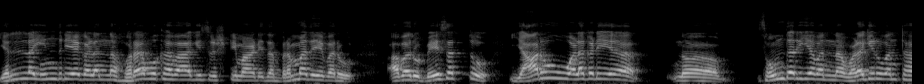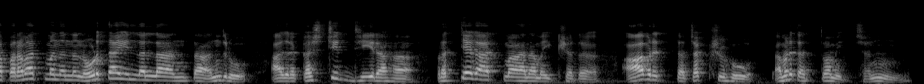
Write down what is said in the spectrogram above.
ಎಲ್ಲ ಇಂದ್ರಿಯಗಳನ್ನ ಹೊರಮುಖವಾಗಿ ಸೃಷ್ಟಿ ಮಾಡಿದ ಬ್ರಹ್ಮದೇವರು, ಅವರು ಬೇಸತ್ತು ಯಾರೂ ಒಳಗಡೆಯ ಸೌಂದರ್ಯವನ್ನ ಒಳಗಿರುವಂತಹ ಪರಮಾತ್ಮನನ್ನ ನೋಡ್ತಾ ಇಲ್ಲಲ್ಲ ಅಂತ ಅಂದ್ರು. ಆದ್ರೆ ಕಶ್ಚಿತ್ ಧೀರ ಪ್ರತ್ಯಗಾತ್ಮಾನಮೈಕ್ಷತ. ಆವೃತ್ತ ಚಕ್ಷು ಅಮೃತತ್ವಮಿಚ್ಛನ್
